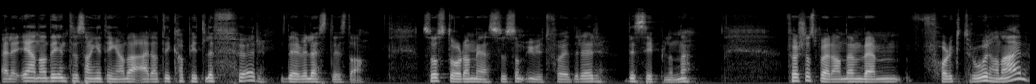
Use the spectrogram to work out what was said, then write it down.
eller En av de interessante tingene er at i kapitlet før det vi leste i stad, så står det om Jesus som utfordrer disiplene. Først så spør han dem hvem folk tror han er.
